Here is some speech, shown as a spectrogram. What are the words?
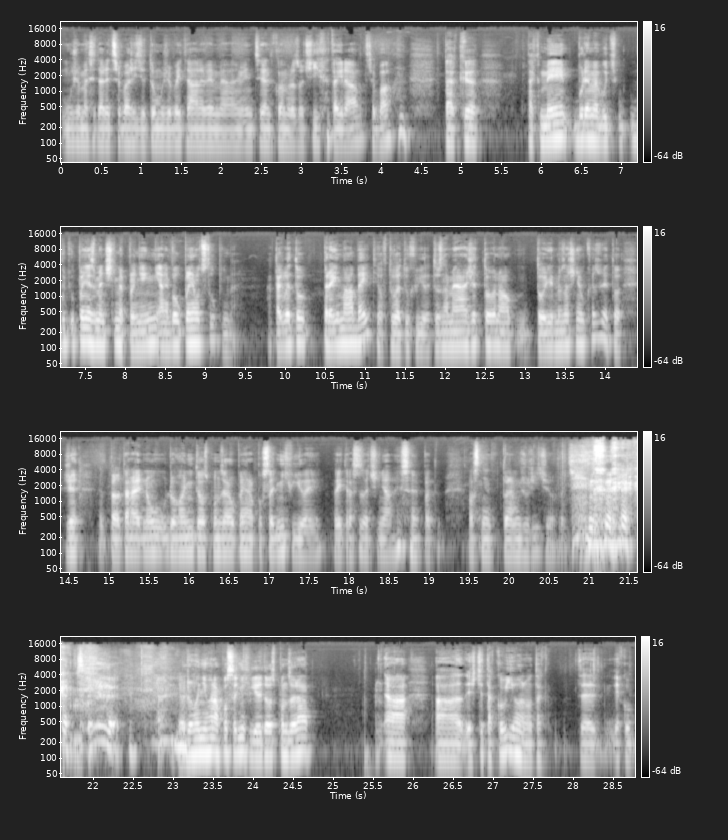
můžeme si tady třeba říct, že to může být, já nevím, já nevím incident kolem rozočích a tak dále třeba, tak, tak my budeme buď, buď úplně zmenšíme plnění, anebo úplně odstoupíme. A takhle to prej má být jo, v tuhle tu chvíli. To znamená, že to, no, to jednoznačně ukazuje to, že Pelta najednou dohoní toho sponzora úplně na poslední chvíli. Zítra se začíná, se nepletu. Vlastně to nemůžu říct, jo. protože- jo dohoní ho na poslední chvíli toho sponzora a, a ještě takovýho, no, tak to je, jako,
